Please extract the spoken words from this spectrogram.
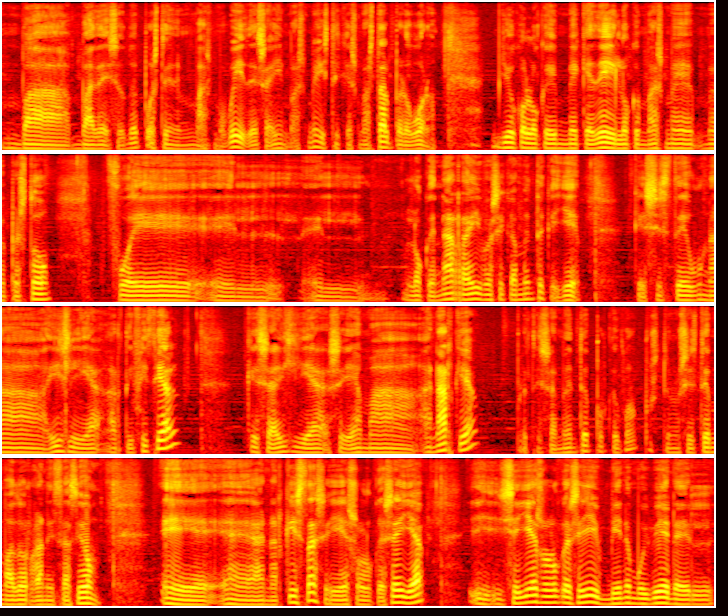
va, va de eso. Después tienen más movidas ahí más místicas más tal pero bueno. Yo con lo que me quedé y lo que más me, prestó fue el, lo que narra ahí básicamente que que existe una isla artificial que esa isla se llama anarquia precisamente porque bueno pues tiene un sistema de organización eh, eh, anarquistas y eso lo que es ella y si eso lo que sé viene muy bien el,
